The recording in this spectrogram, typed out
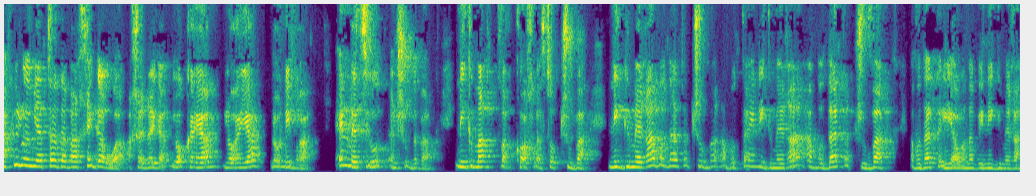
אפילו אם יצא דבר הכי גרוע, אחרי רגע לא קיים, לא היה, לא נברא. אין מציאות, אין שום דבר. נגמר כבר כוח לעשות תשובה. נגמרה עבודת התשובה, רבותיי, נגמרה עבודת התשובה. עבודת אליהו הנביא נגמרה.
